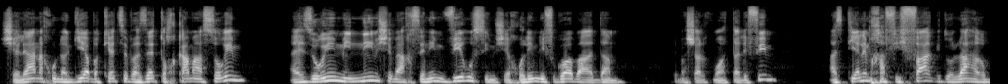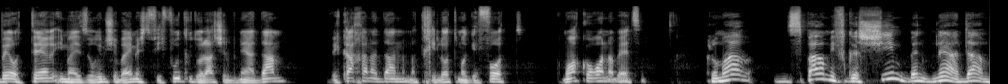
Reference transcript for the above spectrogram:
שאליה אנחנו נגיע בקצב הזה תוך כמה עשורים, האזורים מינים שמאחסנים וירוסים שיכולים לפגוע באדם, למשל כמו הטלפים, אז תהיה להם חפיפה גדולה הרבה יותר עם האזורים שבהם יש צפיפות גדולה של בני אדם, וככה נדן מתחילות מגפות, כמו הקורונה בעצם. כלומר, מספר המפגשים בין בני אדם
